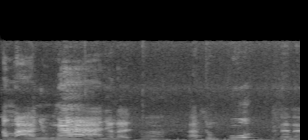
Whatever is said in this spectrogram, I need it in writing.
à mà như nga như là Ờ. à, Trung Quốc nên là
